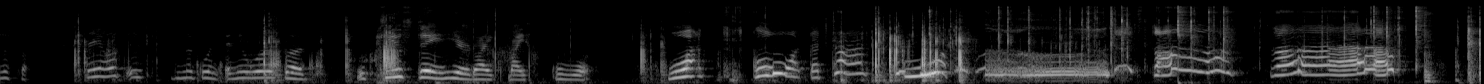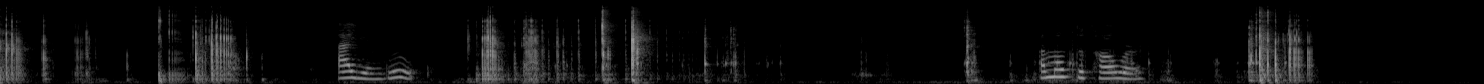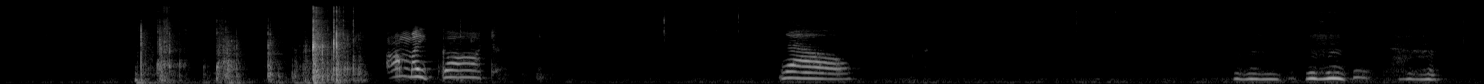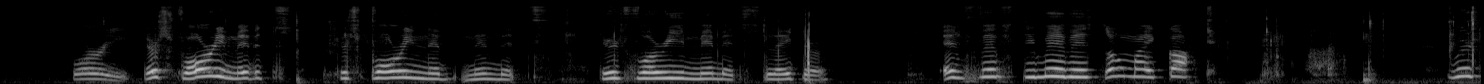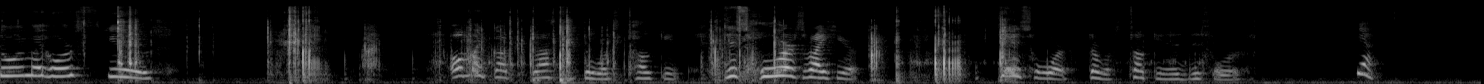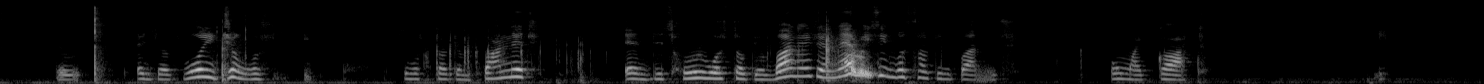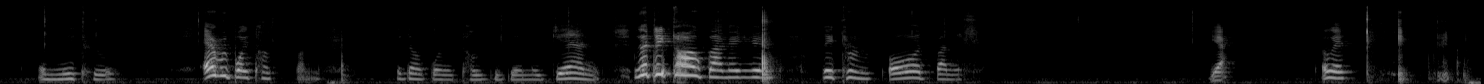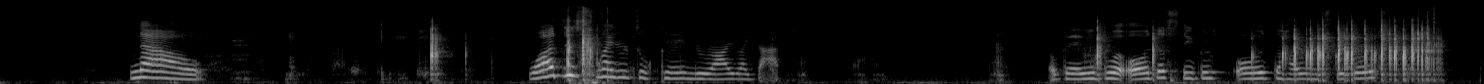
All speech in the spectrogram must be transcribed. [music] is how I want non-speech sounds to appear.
Just stuck. Day out is not going anywhere, but you keep staying here like my school. What school? The. Stop! Stop! I am group. I'm up the tower. Oh my god. Now. [laughs] Forty. There's forty minutes. There's forty minutes. There's forty minutes later. It's fifty minutes. Oh my god. We're doing my horse skills. My god, Blaster was talking. This horse right here. This horse. There was talking to this horse. Yeah. There, and just Voyager was he was talking Spanish and this horse was talking Spanish and everything was talking Spanish. Oh my god. And me too. Everybody talks Spanish. I'm not going to talk to them again. Because they talk Spanish and they turn all Spanish. Yeah. Okay. Now, why the spiders okay in the ride like that? Okay, we put all the stickers, all the hiding stickers.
